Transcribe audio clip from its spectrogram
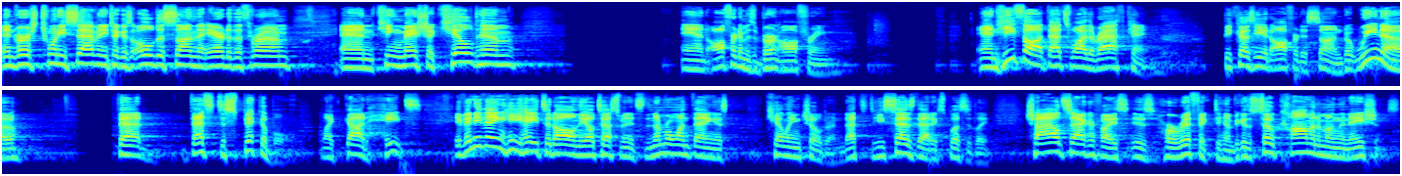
In verse 27, he took his oldest son, the heir to the throne, and King Mesha killed him and offered him as a burnt offering. And he thought that's why the wrath came, because he had offered his son. But we know that that's despicable. Like God hates. If anything he hates at all in the Old Testament, it's the number one thing is killing children. That's, he says that explicitly. Child sacrifice is horrific to him because it's so common among the nations.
